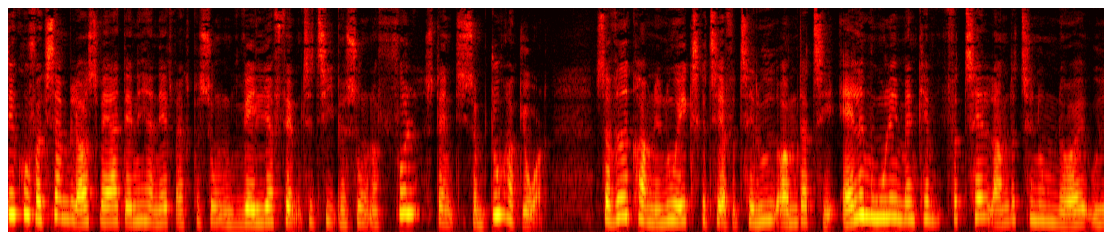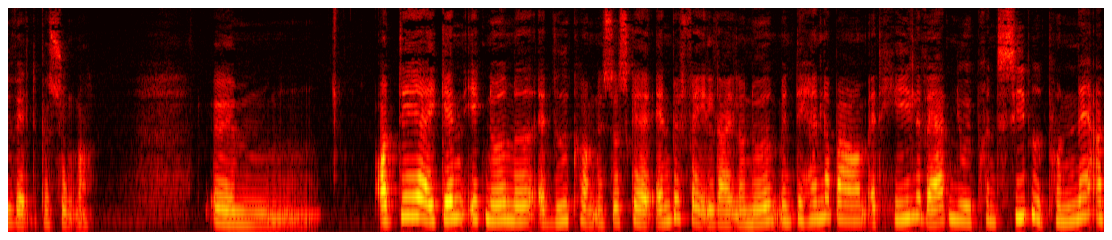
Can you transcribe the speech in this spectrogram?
det kunne for eksempel også være, at denne her netværksperson vælger 5-10 personer fuldstændig som du har gjort, så vedkommende nu ikke skal til at fortælle ud om dig til alle mulige, men kan fortælle om dig til nogle nøje udvalgte personer. Øhm, og det er igen ikke noget med, at vedkommende så skal anbefale dig eller noget, men det handler bare om, at hele verden jo i princippet på nær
